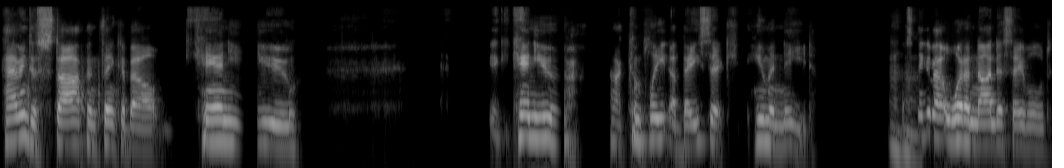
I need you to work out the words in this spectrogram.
having to stop and think about can you can you complete a basic human need mm-hmm. let's think about what a non-disabled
